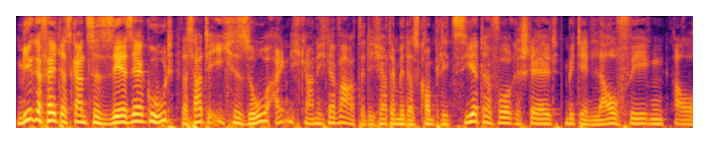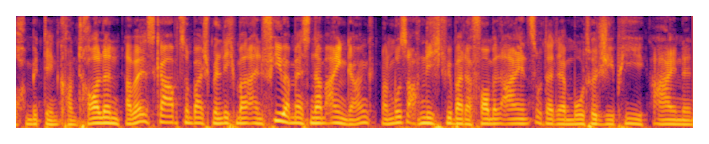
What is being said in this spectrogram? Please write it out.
Mir gefällt das Ganze sehr, sehr gut. Das hatte ich so eigentlich gar nicht erwartet. Ich hatte mir das komplizierter vorgestellt mit den Laufwegen, auch mit den Kontrollen. Aber es gab zum Beispiel nicht mal ein Fiebermessen am Eingang. Man muss auch nicht wie bei der Formel 1 oder der MotoGP einen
